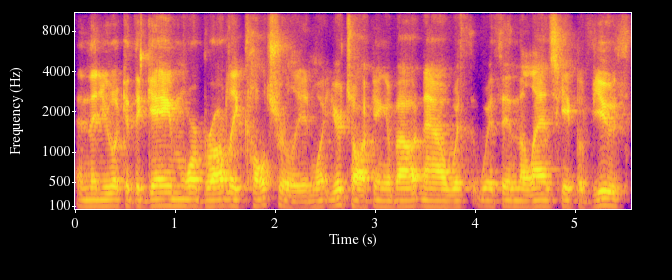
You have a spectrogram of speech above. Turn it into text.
and then you look at the game more broadly culturally and what you're talking about now with within the landscape of youth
